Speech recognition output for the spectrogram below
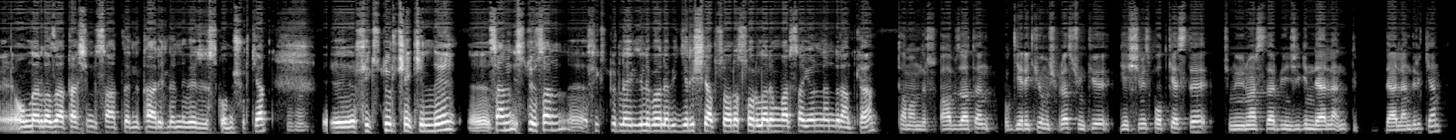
Ee, onları da zaten şimdi saatlerini tarihlerini veririz konuşurken. Hı hı. E, fikstür çekildi. E, sen istiyorsan e, fikstürle ilgili böyle bir giriş yap sonra soruların varsa yönlendir Antkan. Tamamdır. Abi zaten o gerekiyormuş biraz çünkü geçtiğimiz podcast'te şimdi üniversiteler birinci ligini değerlendirirken ee,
